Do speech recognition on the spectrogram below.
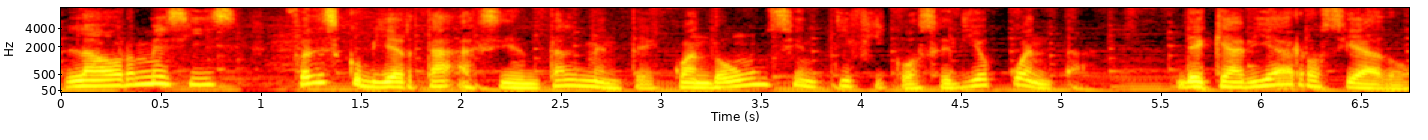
La hormesis fue descubierta accidentalmente cuando un científico se dio cuenta de que había rociado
